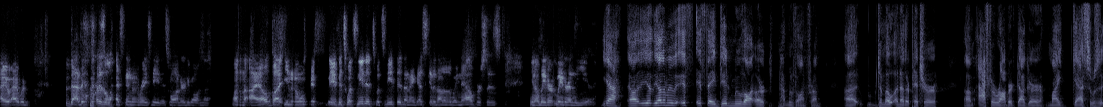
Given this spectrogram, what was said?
I, I would. That that is the last thing the Rays need is Wander to go on the on the IL. But you know, if if it's what's needed, it's what's needed, and I guess get it out of the way now versus you know later later in the year. Yeah. Uh, the the other move, if if they did move on or not move on from, uh, demote another pitcher. Um, after Robert Dugger, my guess was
